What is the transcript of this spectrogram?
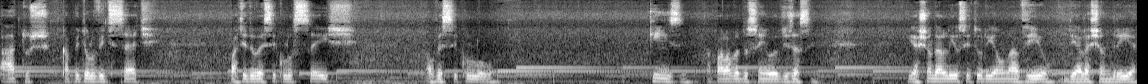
Atos, capítulo 27, a partir do versículo 6 ao versículo 15, a palavra do Senhor diz assim: E achando ali o centurião navio de Alexandria,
